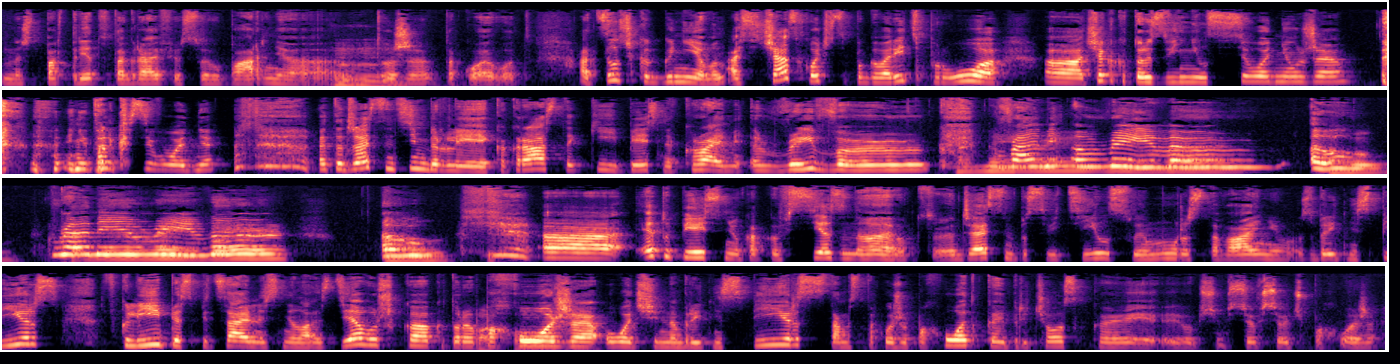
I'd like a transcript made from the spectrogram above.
значит, портрет, фотографию своего парня. Mm-hmm. Тоже такое вот отсылочка к гневу. А сейчас хочется поговорить про человека, который извинился сегодня уже. И не только сегодня. Это Джастин Тимберлейк. Как раз такие песни Cry Me a River. Cry Me a River. Oh, Grammy River. Oh. А, Эту песню, как и все знают, Джастин посвятил своему расставанию с Бритни Спирс. В клипе специально снялась девушка, которая Похожа. похожа очень на Бритни Спирс, там с такой же походкой, прической, и, в общем, все, все очень похоже.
